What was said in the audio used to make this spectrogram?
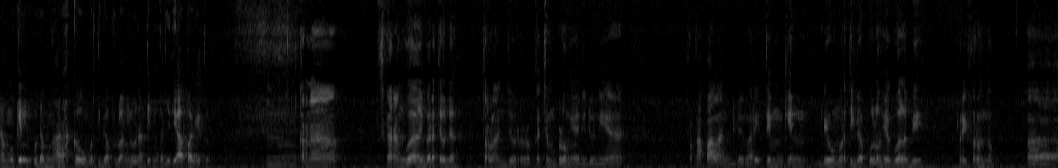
dan mungkin udah mengarah ke umur 30-an lu nanti mau jadi apa gitu. Hmm, karena sekarang gue ibaratnya udah terlanjur kecemplung ya di dunia perkapalan di dunia maritim. Mungkin di umur 30 ya gue lebih prefer untuk eh,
